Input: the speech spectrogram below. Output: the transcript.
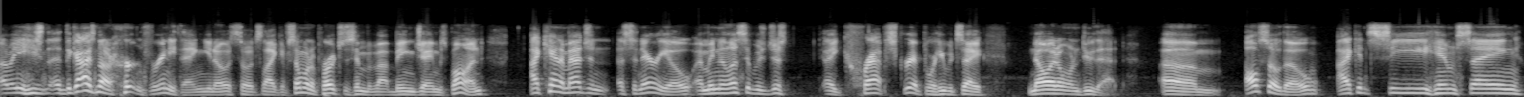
I mean, he's, the guy's not hurting for anything, you know, so it's like if someone approaches him about being James Bond, I can't imagine a scenario. I mean, unless it was just a crap script where he would say, no, I don't want to do that. Um, also, though, I can see him saying,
